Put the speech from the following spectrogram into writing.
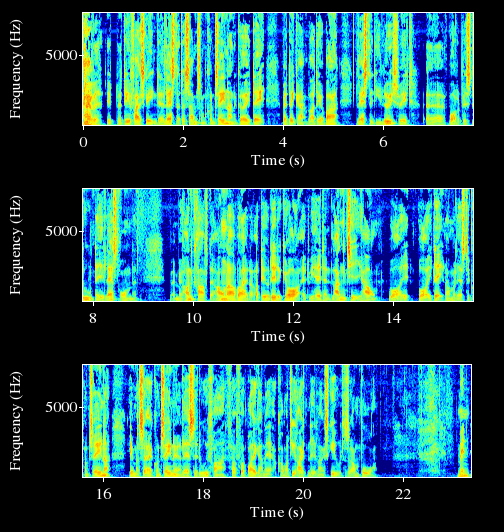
et, det er faktisk en, der laster det samme, som containerne gør i dag. Men dengang var det jo bare lastet i løsvægt, øh, hvor der blev stuet ned i lastrummet med håndkraft af havnearbejder, og det er jo det, der gjorde, at vi havde den lange tid i havn, hvor, hvor i dag, når man laster container, jamen så er containerne lastet ud fra, fra fabrikkerne og kommer direkte ned langs skibet og så ombord. Men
